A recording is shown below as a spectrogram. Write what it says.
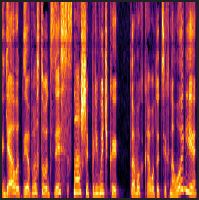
я вот я просто вот здесь с нашей привычкой того, как работают технологии,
